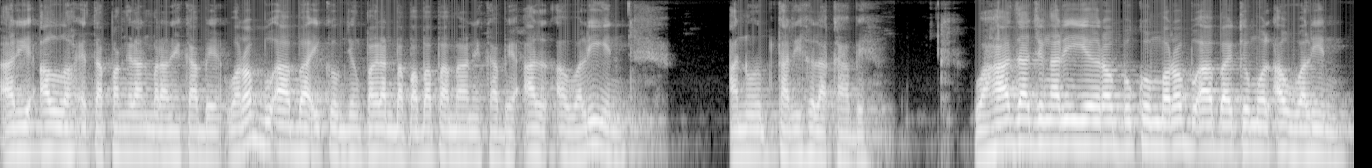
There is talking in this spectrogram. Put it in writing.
ari Allah eta pangeran maraneh kabeh wa rabbu abaikum jeung pangeran bapak-bapak maraneh kabeh al awalin anu tari heula kabeh. Wa hadza jeung ari ieu rabbukum wa rabbu abaikumul awwalin.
